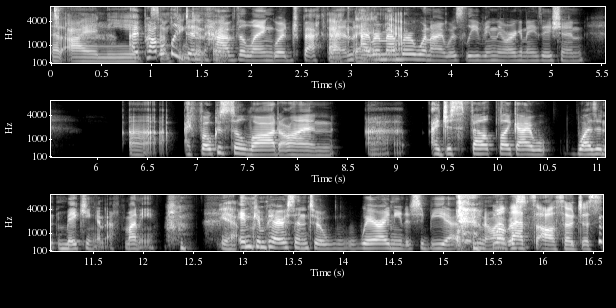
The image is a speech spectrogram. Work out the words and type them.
That I need. I probably didn't different? have the language back Back then. then, I yeah. remember when I was leaving the organization, uh, I focused a lot on. Uh, I just felt like I w- wasn't making enough money Yeah. in comparison to where I needed to be at. You know, I well, was, that's also just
